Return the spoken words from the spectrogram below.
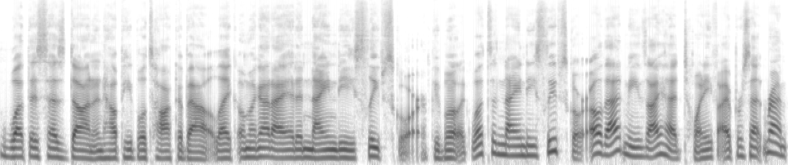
what this has done and how people talk about like, oh my God, I had a 90 sleep score. People are like, what's a 90 sleep score? Oh, that means I had 25% REM.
